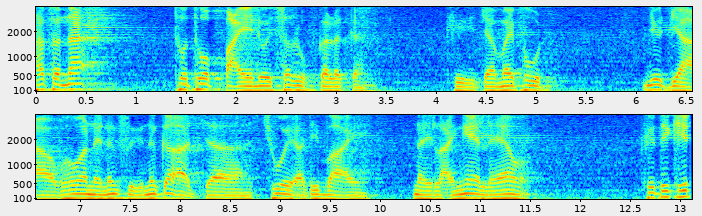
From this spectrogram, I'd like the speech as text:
ทัศนะทั่วๆไปโดยสรุปก็แล้วกัน คือจะไม่พูด ยืดยาว เพราะว่าในหนังสือนั้นก็อาจจะช่วยอธิบายในหลายแง่แล้ว คือที่คิด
